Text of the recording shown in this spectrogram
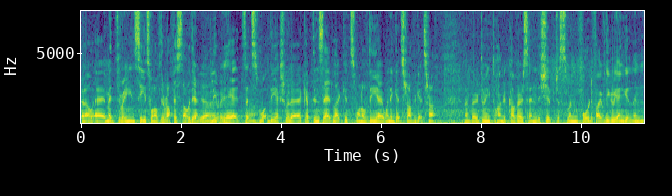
you know, uh, Mediterranean Sea, it's one of the roughest out there. Yeah. Believe it, yeah, it's, that's what the actual uh, captain said. Like it's one of the, uh, when it gets rough, it gets rough. remember doing 200 covers and the ship just went 45 degree angle and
